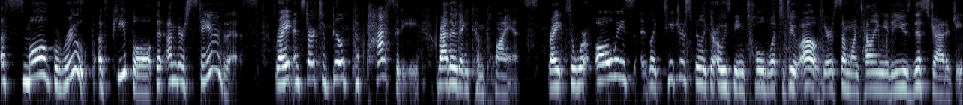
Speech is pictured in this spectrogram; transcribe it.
a small group of people that understand this right? And start to build capacity rather than compliance, right? So we're always like teachers feel like they're always being told what to do. Oh, here's someone telling me to use this strategy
